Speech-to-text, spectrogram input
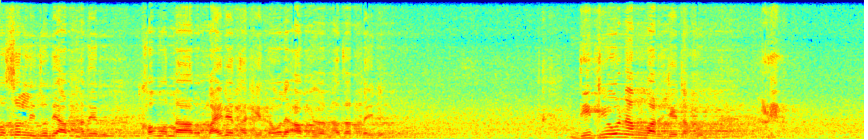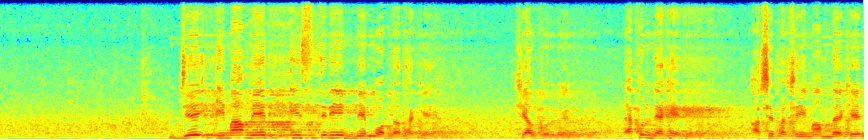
মুসল্লি যদি আপনাদের ক্ষমতার বাইরে থাকে, তাহলে আপনারা নাজাদ পাইবেন। দ্বিতীয় নাম্বার যেটা হল যে ইমামের স্ত্রী বেপর্দা থাকে, খেয়াল করবেন। এখন দেখেন, আশেপাশে ইমাম দেখেন,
